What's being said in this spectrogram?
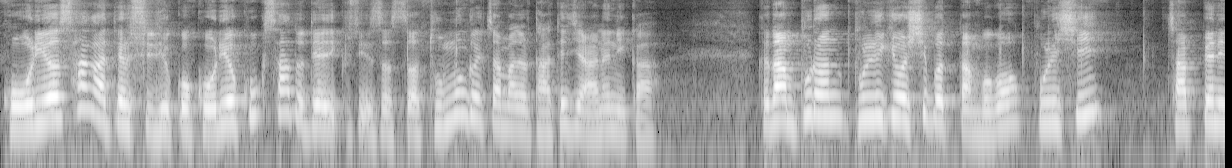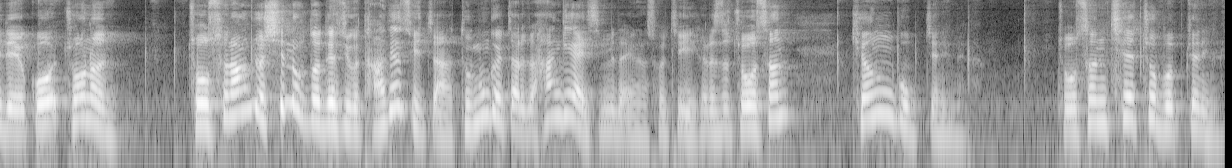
고려사가 될 수도 있고 고려 국사도 될 수 있었어. 두문 글자만으로 다 되지 않으니까. 그다음 불은 불교 씹었다 뭐고 불시 잡변이 되고 조는 조선왕조 실록도 될 수 있고 다 될 수 있잖아. 두문 글자로 좀 한계가 있습니다. 이건 솔직히. 그래서 조선 경북전입니다. 조선 최초 법전입니다.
